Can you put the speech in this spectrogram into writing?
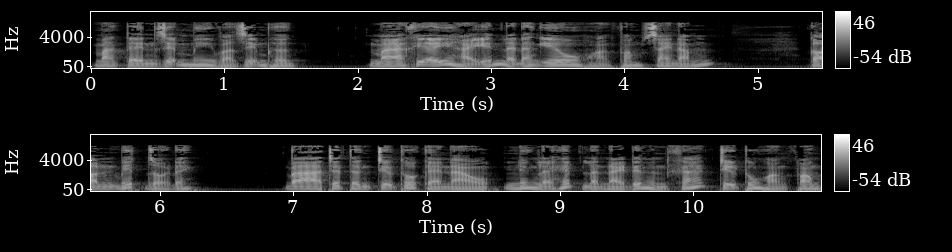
mang tên Diễm My và Diễm Hương. Mà khi ấy Hải Yến lại đang yêu Hoàng Phong say đắm. Còn biết rồi đấy. Bà chưa từng chịu thua kẻ nào, nhưng lại hết lần này đến lần khác chịu thua Hoàng Phong,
